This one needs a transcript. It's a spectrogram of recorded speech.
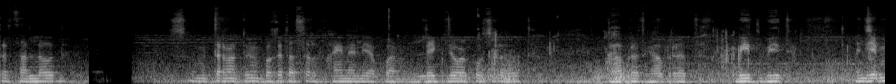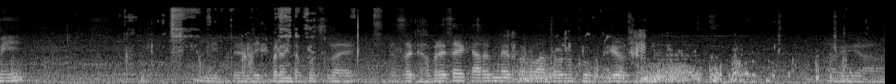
तर चाललो आहोत. सो मित्रांनो तुम्ही बघत असाल फायनली आपण लेकजवळ पोचलो आहोत. घाबरत घाबरत भीत भीत. म्हणजे मी मी त्या लेकपर्यंत पोचलो आहे त्याचं घाबरायचं आहे कारण नाही पण वातावरण खूप हे होतं. आणि अं,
